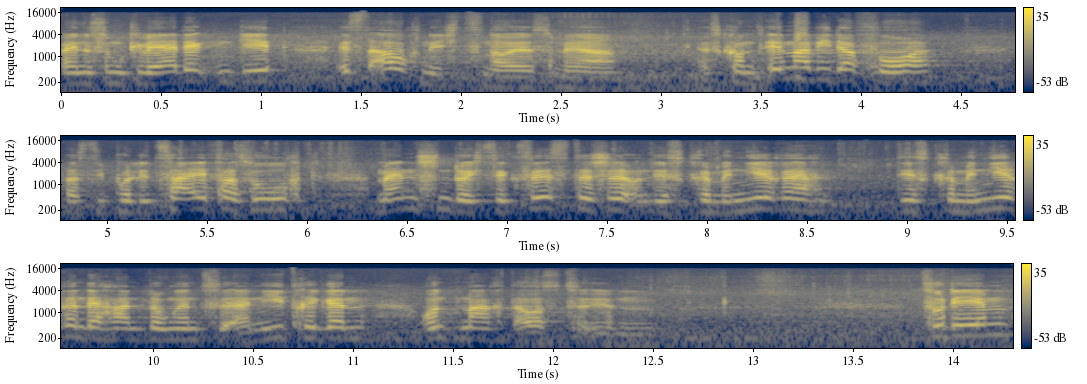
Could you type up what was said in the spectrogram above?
wenn es um Querdenken geht, ist auch nichts Neues mehr. Es kommt immer wieder vor, dass die Polizei versucht, Menschen durch sexistische und diskriminierende Handlungen zu erniedrigen und Macht auszuüben. Zudem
